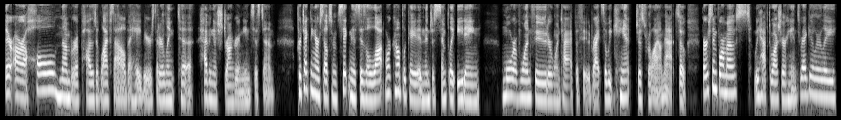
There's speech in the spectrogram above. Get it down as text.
there are a whole number of positive lifestyle behaviors that are linked to having a stronger immune system. Protecting ourselves from sickness is a lot more complicated than just simply eating more of one food or one type of food, right? So we can't just rely on that. So, first and foremost, we have to wash our hands regularly.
